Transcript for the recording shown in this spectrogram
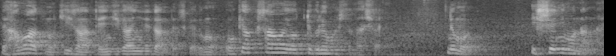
で浜松の小さな展示会に出たんですけどもお客さんは寄ってくれました確かに。でも一銭にもなんない。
